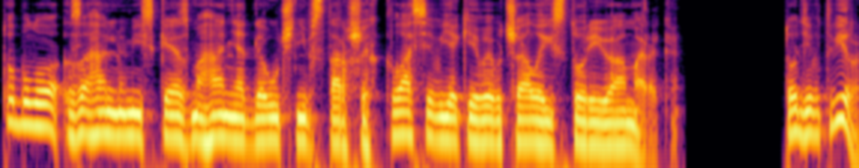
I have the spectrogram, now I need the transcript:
То було загальноміське змагання для учнів старших класів, які вивчали історію Америки. Тоді твір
